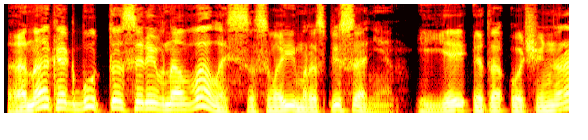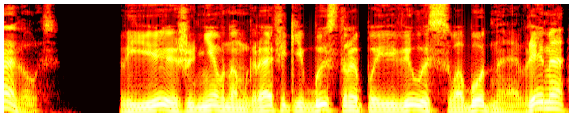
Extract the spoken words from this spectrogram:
Она как будто соревновалась со своим расписанием, и ей это очень нравилось. В ее ежедневном графике быстро появилось свободное время,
